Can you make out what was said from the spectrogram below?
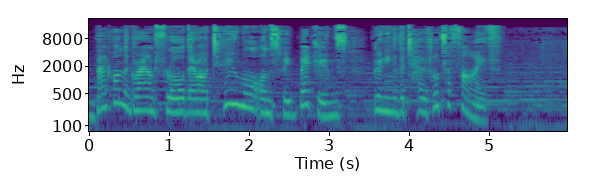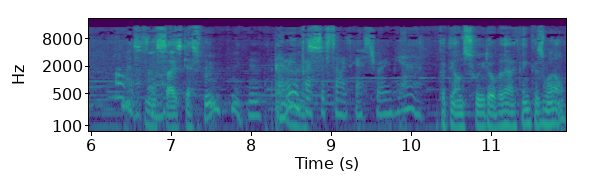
Back on the ground floor, there are two more ensuite bedrooms, bringing the total to five. Oh, that's Nice nice. sized guest room. Yeah, yeah. Very nice. impressive size guest room, yeah. Got the ensuite over there, I think, as well,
